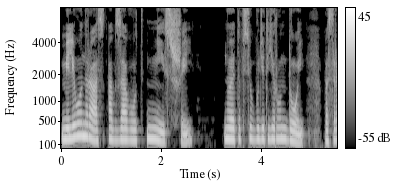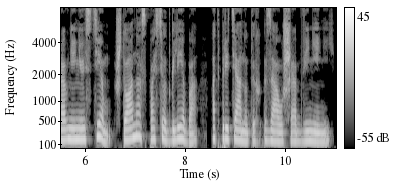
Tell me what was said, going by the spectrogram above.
миллион раз обзовут низшей – но это все будет ерундой по сравнению с тем, что она спасет Глеба от притянутых за уши обвинений.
